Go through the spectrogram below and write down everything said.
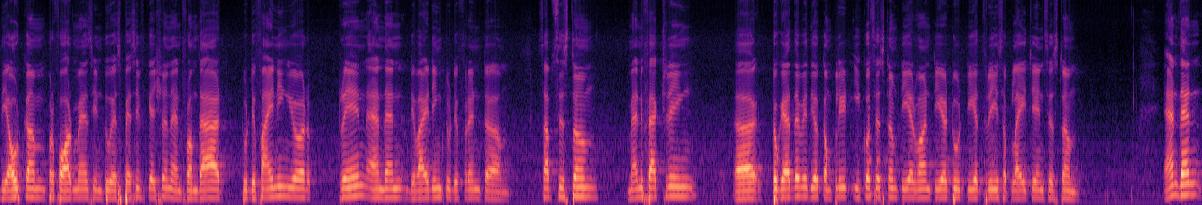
the outcome performance into a specification and from that to defining your train and then dividing to different um, subsystem, manufacturing uh, together with your complete ecosystem, tier one, tier two, tier three supply chain system. And then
